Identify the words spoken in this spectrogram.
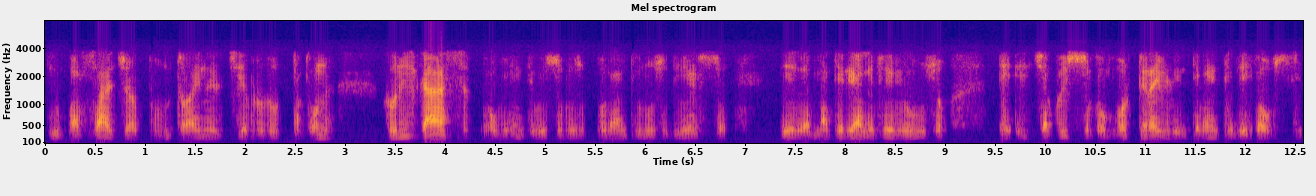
di, un passaggio appunto a energia prodotta con, con il gas, ovviamente questo presuppone anche un uso diverso del materiale ferroso e già questo comporterà evidentemente dei costi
